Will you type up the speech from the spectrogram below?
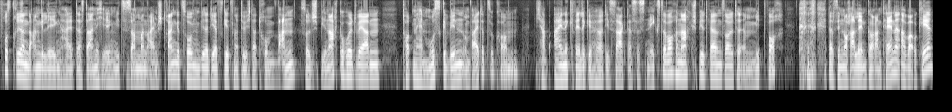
frustrierende Angelegenheit, dass da nicht irgendwie zusammen an einem Strang gezogen wird. Jetzt geht es natürlich darum, wann soll das Spiel nachgeholt werden. Tottenham muss gewinnen, um weiterzukommen. Ich habe eine Quelle gehört, die sagt, dass es nächste Woche nachgespielt werden sollte, am Mittwoch. das sind noch alle in Quarantäne, aber okay.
